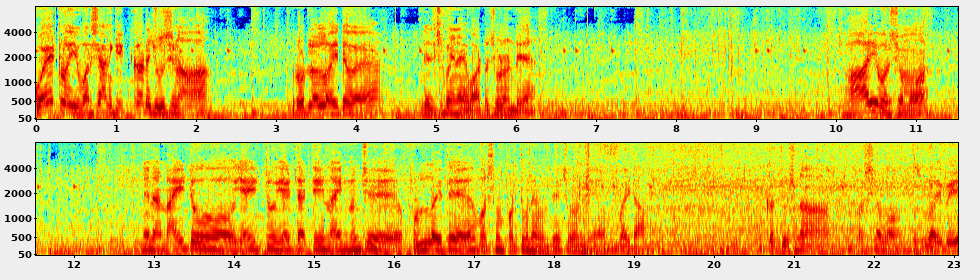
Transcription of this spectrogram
కోయట్లో ఈ వర్షానికి ఎక్కడ చూసినా రోడ్లలో అయితే నిలిచిపోయినాయి వాటర్ చూడండి. భారీ వర్షము. నిన్న night eight eight thirty nine నుంచి ఫుల్ అయితే వర్షం పడుతూనే ఉంది చూడండి బయట. ఎక్కడ చూసినా వర్షం ఫుల్ అయిపోయి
